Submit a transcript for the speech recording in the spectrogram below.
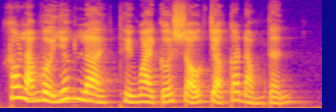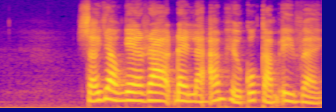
Khâu lẩm vừa dứt lời thì ngoài cửa sổ chợt có động tĩnh. Sở giao nghe ra đây là ám hiệu của cẩm y vệ.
